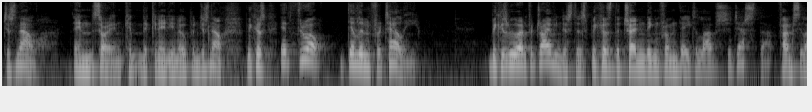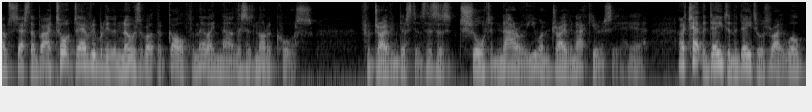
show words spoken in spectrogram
just now. In sorry, in the Canadian Open just now, because it threw out Dylan Frittelli because we went for driving distance because the trending from data labs suggests that fantasy labs suggest that but i talked to everybody that knows about their golf and they're like nah this is not a course for driving distance this is short and narrow you want driving accuracy here i checked the data and the data was right well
